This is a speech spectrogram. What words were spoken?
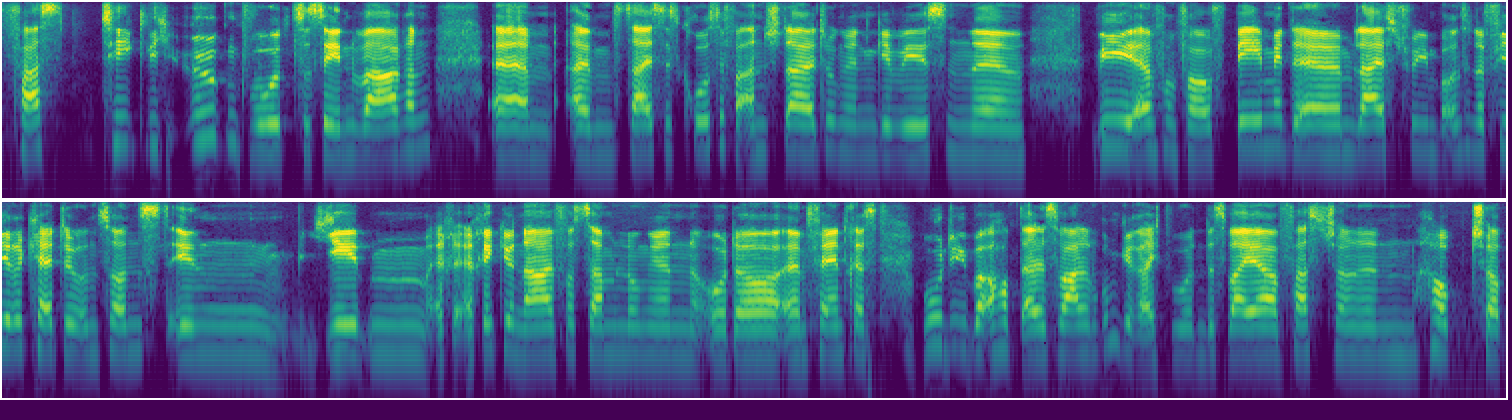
fast täglich irgendwo zu sehen waren, ähm, ähm, sei es große Veranstaltungen gewesen, äh, wie äh, vom VfB mit dem Livestream bei uns in der Viererkette und sonst in jedem Re Regionalversammlungen oder ähm, Fantreffs, wo die überhaupt alles waren und rumgereicht wurden. Das war ja fast schon ein Hauptjob,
